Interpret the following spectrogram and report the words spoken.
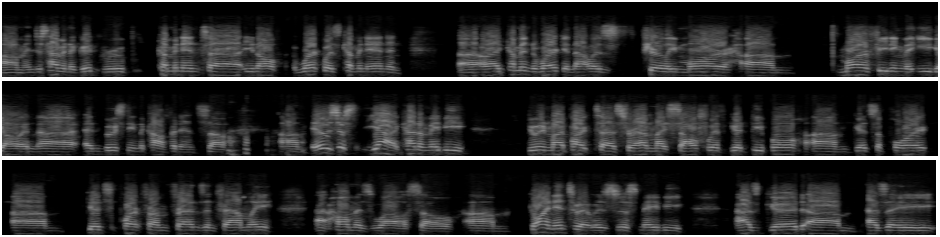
um, and just having a good group coming into you know work was coming in and uh, or I'd come into work and that was purely more um, more feeding the ego and uh, and boosting the confidence. So um, it was just yeah, kind of maybe doing my part to surround myself with good people, um, good support, um, good support from friends and family at home as well. So um, going into it was just maybe as good um, as a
